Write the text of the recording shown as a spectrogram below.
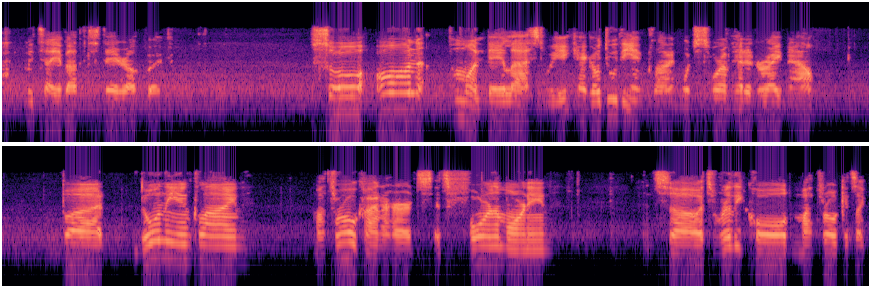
let me tell you about this day real quick. So on Monday last week, I go do the incline, which is where I'm headed right now. But doing the incline, my throat kind of hurts. It's four in the morning, so it's really cold. My throat gets like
